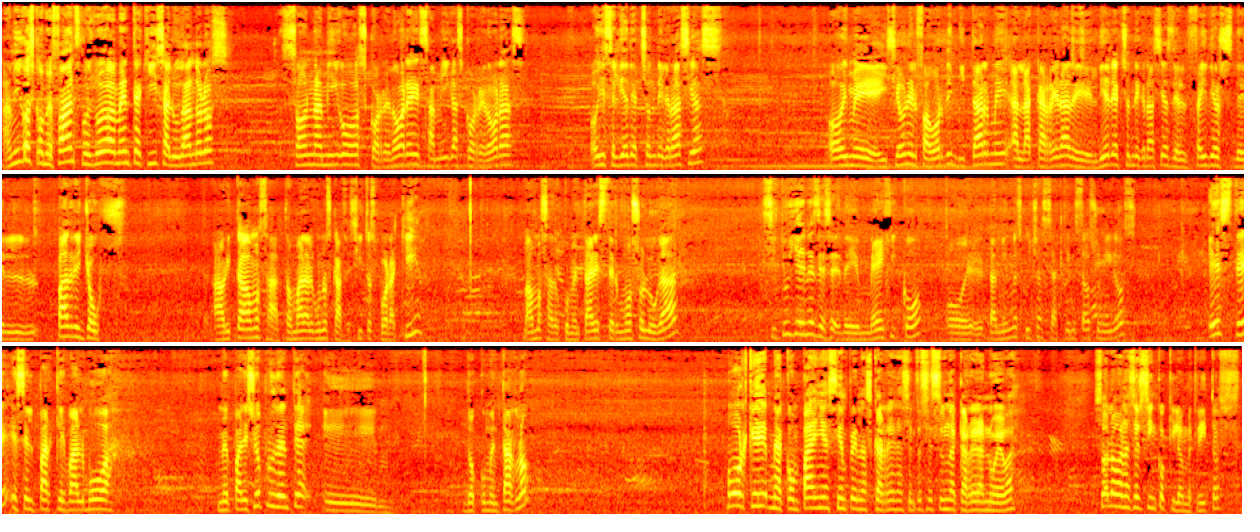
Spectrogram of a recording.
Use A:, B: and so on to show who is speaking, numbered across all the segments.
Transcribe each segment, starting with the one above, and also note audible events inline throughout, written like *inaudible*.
A: Amigos Comefans, pues nuevamente aquí saludándolos. Son amigos corredores, amigas corredoras. Hoy es el Día de Acción de Gracias. Hoy me hicieron el favor de invitarme a la carrera del Día de Acción de Gracias del Faders del Padre Joe's. Ahorita vamos a tomar algunos cafecitos por aquí. Vamos a documentar este hermoso lugar. Si tú vienes de, México o eh, también me escuchas aquí en Estados Unidos, este es el Parque Balboa. Me pareció prudente eh, documentarlo porque me acompaña siempre en las carreras. Entonces es una carrera nueva. Solo van a ser 5 kilometritos.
